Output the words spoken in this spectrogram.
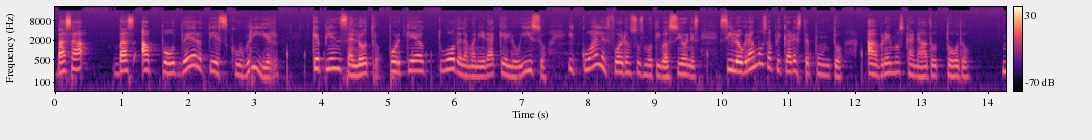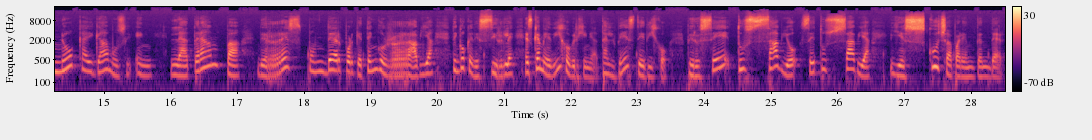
vas a, vas a poder descubrir qué piensa el otro, por qué actuó de la manera que lo hizo y cuáles fueron sus motivaciones. Si logramos aplicar este punto, habremos ganado todo. No caigamos en la trampa de responder porque tengo rabia, tengo que decirle, es que me dijo Virginia, tal vez te dijo, pero sé tú sabio, sé tú sabia y escucha para entender.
